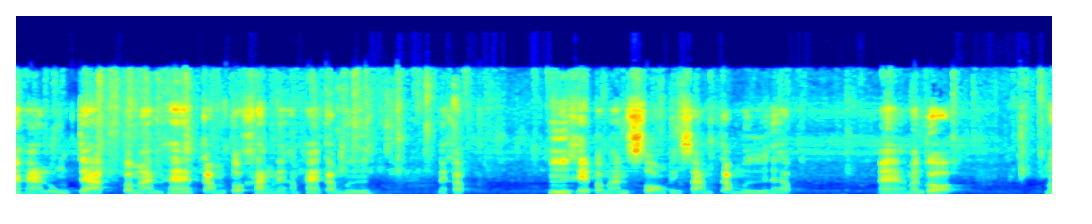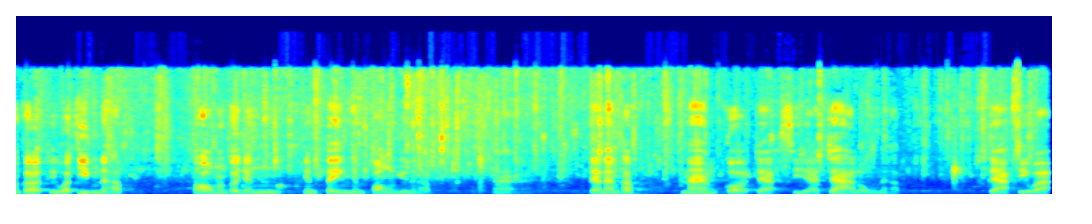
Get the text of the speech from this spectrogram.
อาหารลงจากประมาณ 5กรัมต่อครั้งนะครับ 5กรัมมื้อนะครับฮือแค่ประมาณ 2-3กรัมมื้อนะครับอ่ามันก็มันก็ถือว่าอิ่มนะครับต้อมันก็ยังยังเต้งยังปองอยู่นะครับอ่าจากนั้นครับน้ำก็จะเสียจ้าลงนะครับ จากที่ว่า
